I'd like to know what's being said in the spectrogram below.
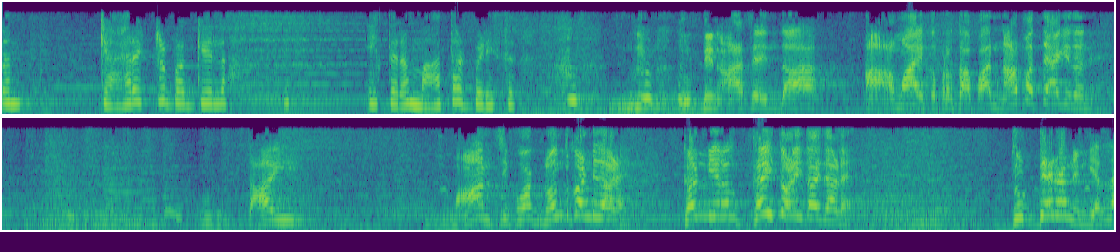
ನನ್ನ ಕ್ಯಾರೆಕ್ಟರ್ ಬಗ್ಗೆ ಎಲ್ಲ ಈ ತರ ಮಾತಾಡಬೇಡಿ ಸರ್. ನಿಮ್ಮ ದುಡ್ಡಿನ ಆಸೆಯಿಂದ ಆ ಅಮಾಯಕ ಪ್ರತಾಪ ನಾಪತ್ತೆ ಆಗಿದ್ದಾನೆ. ತಾಯಿ ಮಾನಸಿಕವಾಗಿ ನೊಂದ್ಕೊಂಡಿದ್ದಾಳೆ. ಕಣ್ಣೀರಲ್ಲಿ ಕೈ ತೊಳಿತಾ ಇದ್ದಾಳೆ. ದುಡ್ಡೇನ ನಿಮ್ಗೆಲ್ಲ?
